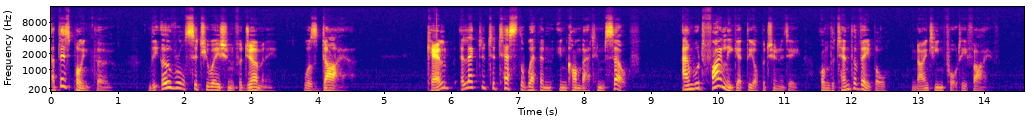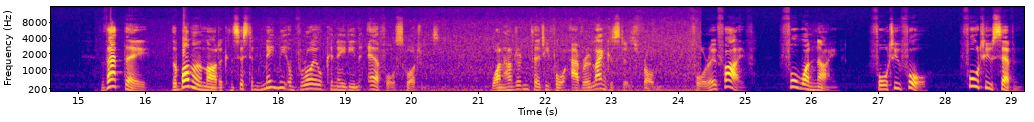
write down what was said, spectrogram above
At this point, though, the overall situation for Germany was dire. Kelb elected to test the weapon in combat himself, and would finally get the opportunity on the 10th of April 1945. That day, the bomber armada consisted mainly of Royal Canadian Air Force squadrons, 134 Avro Lancasters from 405, 419, 424, 427,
